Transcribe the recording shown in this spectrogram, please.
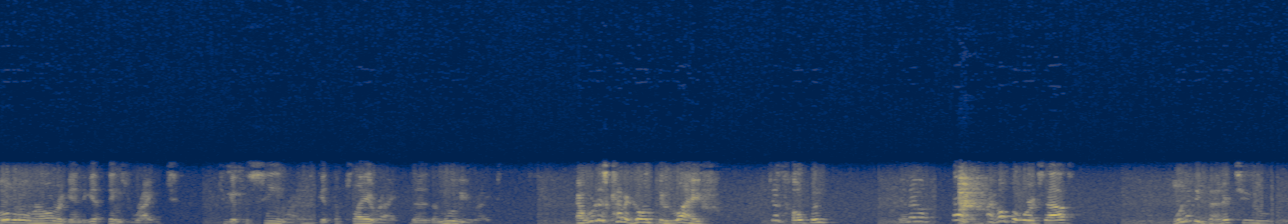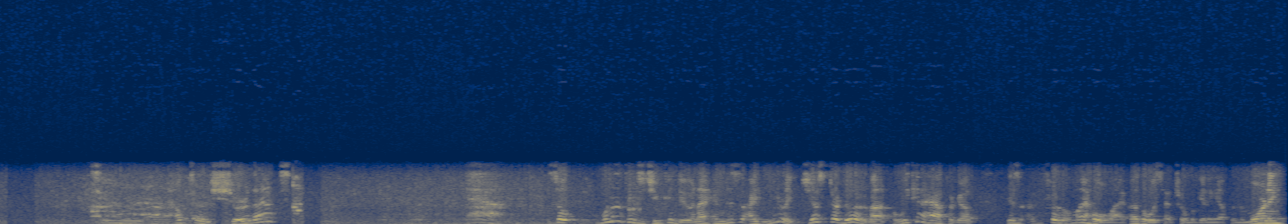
over and over and over again to get things right, to get the scene right, to get the play right, the the movie right. And we're just kind of going through life, just hoping, you know, I hope it works out. Wouldn't it be better to to uh, help to ensure that? Yeah. So one of the things that you can do, and I and this I literally just started doing it about a week and a half ago, is for my whole life I've always had trouble getting up in the morning,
